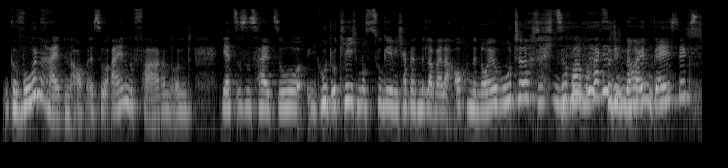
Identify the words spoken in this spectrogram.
Gewohnheiten auch ist, so eingefahren. Und jetzt ist es halt so, gut, okay, ich muss zugeben, ich habe jetzt mittlerweile auch eine neue Route durch den Supermarkt, so die neuen Basics.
